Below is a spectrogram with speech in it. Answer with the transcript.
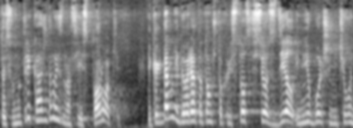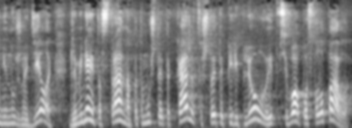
То есть внутри каждого из нас есть пороки. И когда мне говорят о том, что Христос все сделал, и мне больше ничего не нужно делать, для меня это странно, потому что это кажется, что это переплевывает всего апостола Павла.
